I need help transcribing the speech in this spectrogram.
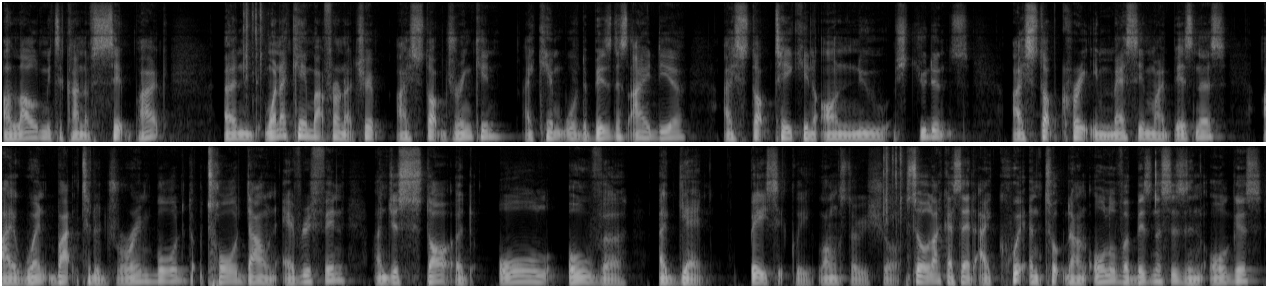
allowed me to kind of sit back. And when I came back from that trip, I stopped drinking. I came up with a business idea. I stopped taking on new students. I stopped creating mess in my business. I went back to the drawing board, tore down everything, and just started all over again basically long story short. So like i said i quit and took down all of our businesses in august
